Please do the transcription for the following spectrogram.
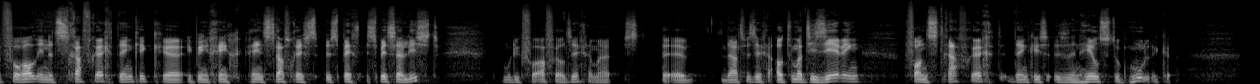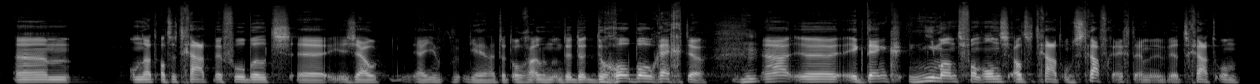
vooral in het strafrecht, denk ik. eh, ik ben geen, geen strafrechtsspecialist, dat moet ik vooraf wel zeggen. Maar laten we zeggen, automatisering van strafrecht, denk ik, is, is een heel stuk moeilijker. Ehm, omdat als het gaat bijvoorbeeld, je zou, ja, je, je had het over de, de, de roborechter. Ja, eh, ik denk niemand van ons, als het gaat om strafrecht en het gaat om,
